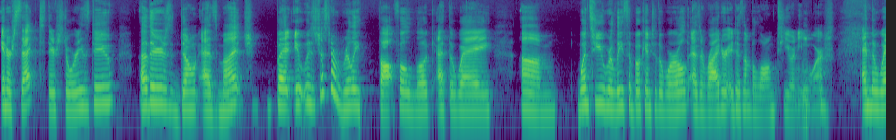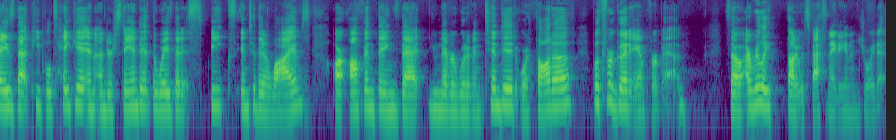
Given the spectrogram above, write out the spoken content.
intersect, their stories do, others don't as much, but it was just a really thoughtful look at the way. Um, once you release a book into the world as a writer, it doesn't belong to you anymore. Mm. and the ways that people take it and understand it, the ways that it speaks into their lives, are often things that you never would have intended or thought of, both for good and for bad. So I really thought it was fascinating and enjoyed it.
